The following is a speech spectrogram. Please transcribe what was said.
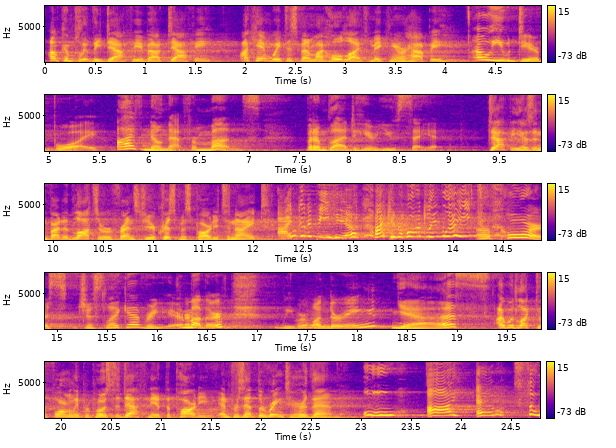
I'm completely daffy about Daffy. I can't wait to spend my whole life making her happy. oh, you dear boy. I've known that for months, but I'm glad to hear you say it. Daffy has invited lots of her friends to your Christmas party tonight. I'm going to be here. I can hardly wait. Of course, just like every year. Mother, we were wondering. Yes. I would like to formally propose to Daphne at the party and present the ring to her then. oh, I am so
